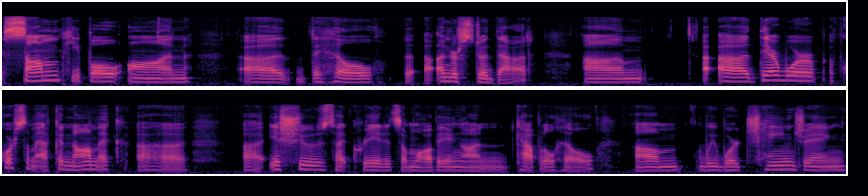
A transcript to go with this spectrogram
some people on uh, the hill uh, understood that. Um, uh, there were, of course, some economic uh, uh, issues that created some lobbying on Capitol Hill. Um, we were changing.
